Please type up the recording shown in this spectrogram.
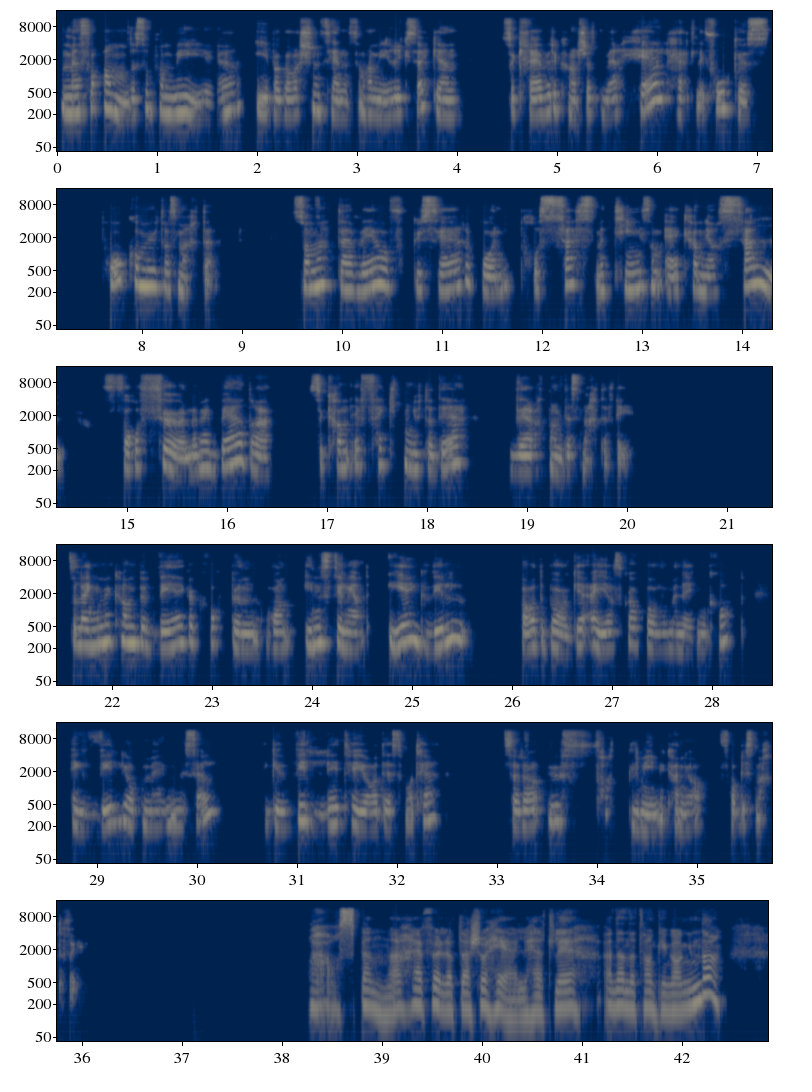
Men for andre som har mye i bagasjen sin, som har mye i ryggsekken, så krever det kanskje et mer helhetlig fokus på å komme ut av smerte. Sånn at det er ved å fokusere på en prosess med ting som jeg kan gjøre selv for å føle meg bedre, så kan effekten ut av det være at man blir smertefri. Så lenge vi kan bevege kroppen og ha en innstilling at jeg vil ha tilbake eierskap over min egen kropp, jeg vil jobbe med meg selv, jeg er villig til å gjøre det som må til, så er det ufattelig mye vi kan gjøre for å bli smertefri. Wow, spennende. Jeg føler at det er så helhetlig, denne tankegangen, da.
